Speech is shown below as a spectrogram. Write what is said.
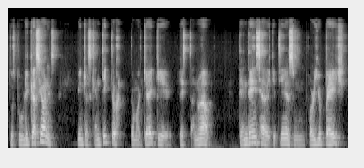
tus publicaciones. Mientras que en TikTok, como que hay que esta nueva tendencia de que tienes un For You page,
